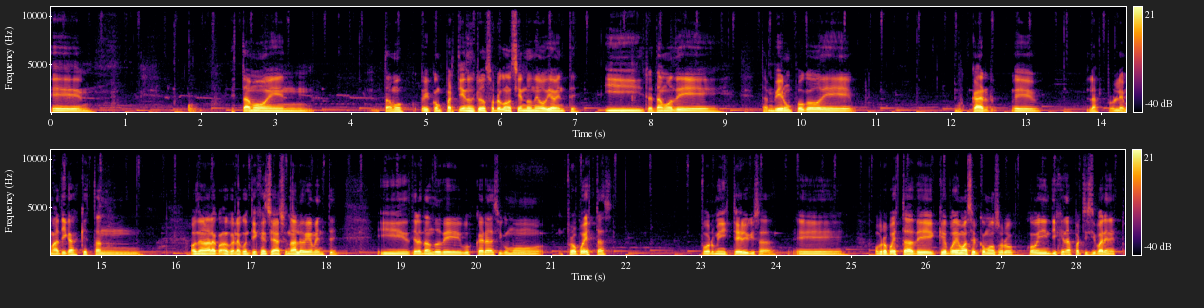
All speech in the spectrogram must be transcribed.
Eh, estamos en estamos eh, compartiendo entre nosotros, conociéndonos obviamente, y tratamos de también un poco de buscar eh, las problemáticas que están, o sea, la, la contingencia nacional obviamente, y tratando de buscar así como propuestas por ministerio quizás, eh, o propuestas de qué podemos hacer como nosotros jóvenes indígenas participar en esto.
